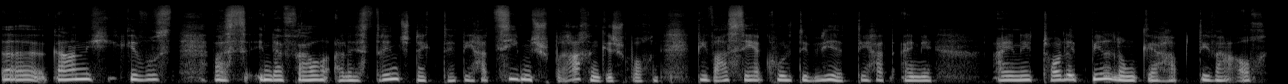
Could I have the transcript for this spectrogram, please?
äh, gar nicht gewusst, was in der Frau alles drinsteckte. Die hat sieben Sprachen gesprochen, die war sehr kultiviert, die hat eine, eine tolle Bildung gehabt, die war auch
